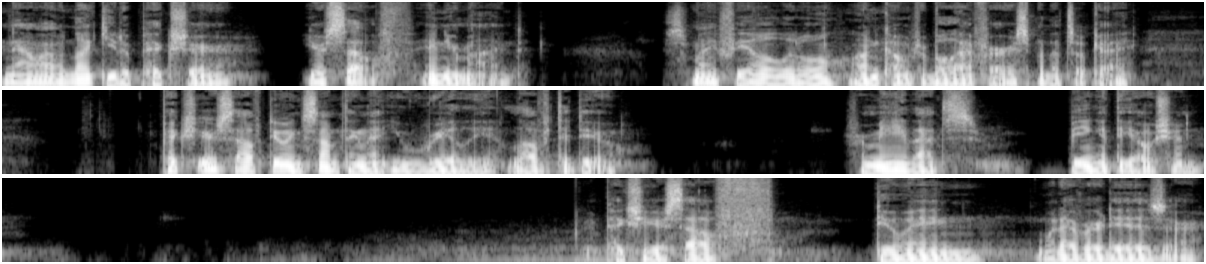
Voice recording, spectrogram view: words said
Now I would like you to picture yourself in your mind. This might feel a little uncomfortable at first, but that's okay. Picture yourself doing something that you really love to do. For me, that's being at the ocean. Picture yourself doing whatever it is or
